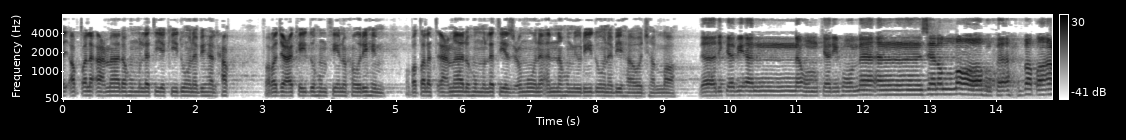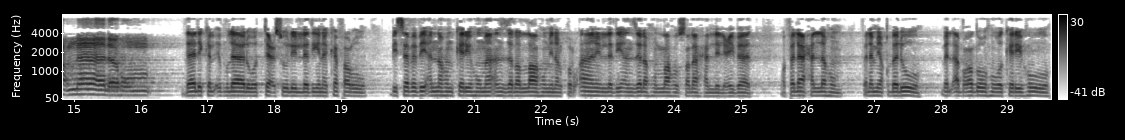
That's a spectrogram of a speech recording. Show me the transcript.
أي أبطل أعمالهم التي يكيدون بها الحق. فرجع كيدهم في نحورهم وبطلت أعمالهم التي يزعمون أنهم يريدون بها وجه الله. ذلك بأنهم كرهوا ما أنزل الله فأحبط أعمالهم. ذلك الإضلال والتعس للذين كفروا بسبب أنهم كرهوا ما أنزل الله من القرآن الذي أنزله الله صلاحا للعباد وفلاحا لهم فلم يقبلوه بل أبغضوه وكرهوه.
